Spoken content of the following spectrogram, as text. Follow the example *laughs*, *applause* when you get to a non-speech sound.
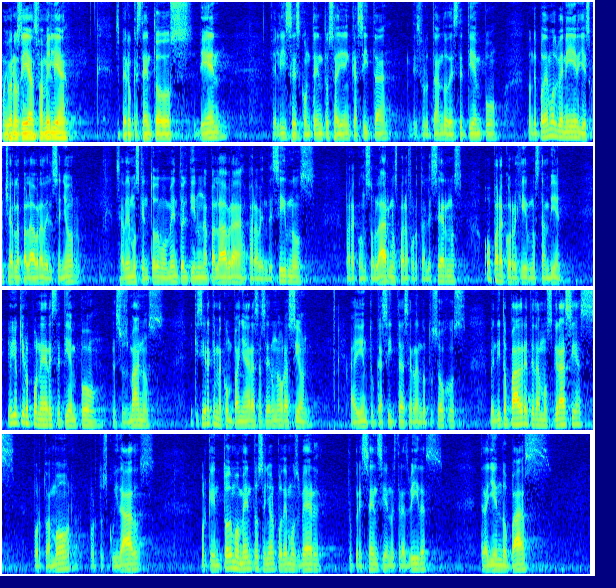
Muy buenos días familia. Espero que estén todos bien, felices, contentos ahí en casita, disfrutando de este tiempo donde podemos venir y escuchar la palabra del Señor. Sabemos que en todo momento Él tiene una palabra para bendecirnos, para consolarnos, para fortalecernos o para corregirnos también. Yo, yo quiero poner este tiempo en sus manos y quisiera que me acompañaras a hacer una oración ahí en tu casita, cerrando tus ojos. Bendito Padre, te damos gracias por tu amor, por tus cuidados, porque en todo momento, Señor, podemos ver tu presencia en nuestras vidas, trayendo paz,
